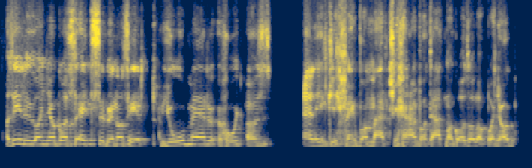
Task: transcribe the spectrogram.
Az élő anyag az egyszerűen azért jó, mert hogy az eléggé meg van már csinálva, tehát maga az alapanyag.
